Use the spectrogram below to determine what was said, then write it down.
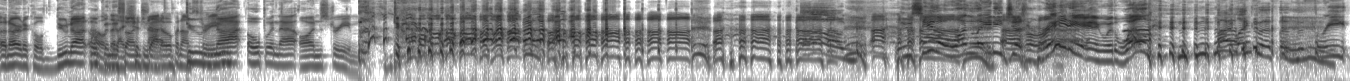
an article. Do not Oh, open that this I on should chat. not open on Do stream? not open that on stream. Oh, you see the one lady just radiating with wellness. I like the, the, the three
